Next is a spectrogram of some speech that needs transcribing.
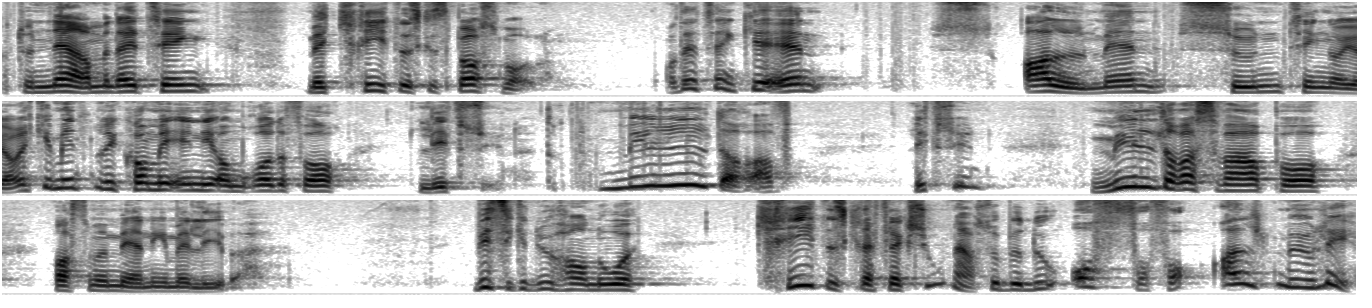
At du nærmer deg ting med kritiske spørsmål. Og Det tenker jeg er en allmenn, sunn ting å gjøre. Ikke minst når vi kommer inn i området for livssyn. Det er et mylder av livssyn. Mylder av svar på hva som er meningen med livet. Hvis ikke du har noe kritisk refleksjon her, så blir du offer for alt mulig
